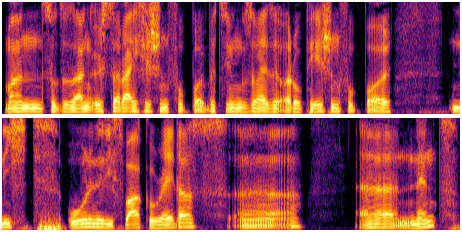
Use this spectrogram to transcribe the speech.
man sozusagen österreichischen Football beziehungsweise europäischen Football nicht ohne die Swarco Raiders äh, äh, nennt.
